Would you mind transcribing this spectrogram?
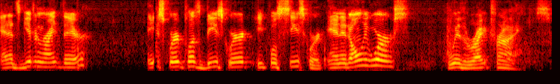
and it's given right there. a squared plus b squared equals c squared, and it only works with right triangles.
